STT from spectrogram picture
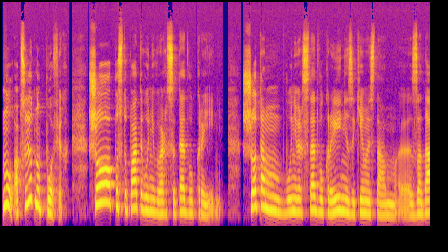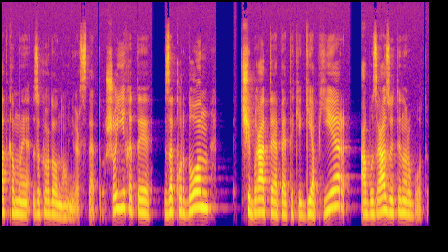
ну, абсолютно пофіг, що поступати в університет в Україні, що там в університет в Україні з якимись там е, задатками закордонного університету, що їхати за кордон, чи брати опять-таки геп'єр, або зразу йти на роботу.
